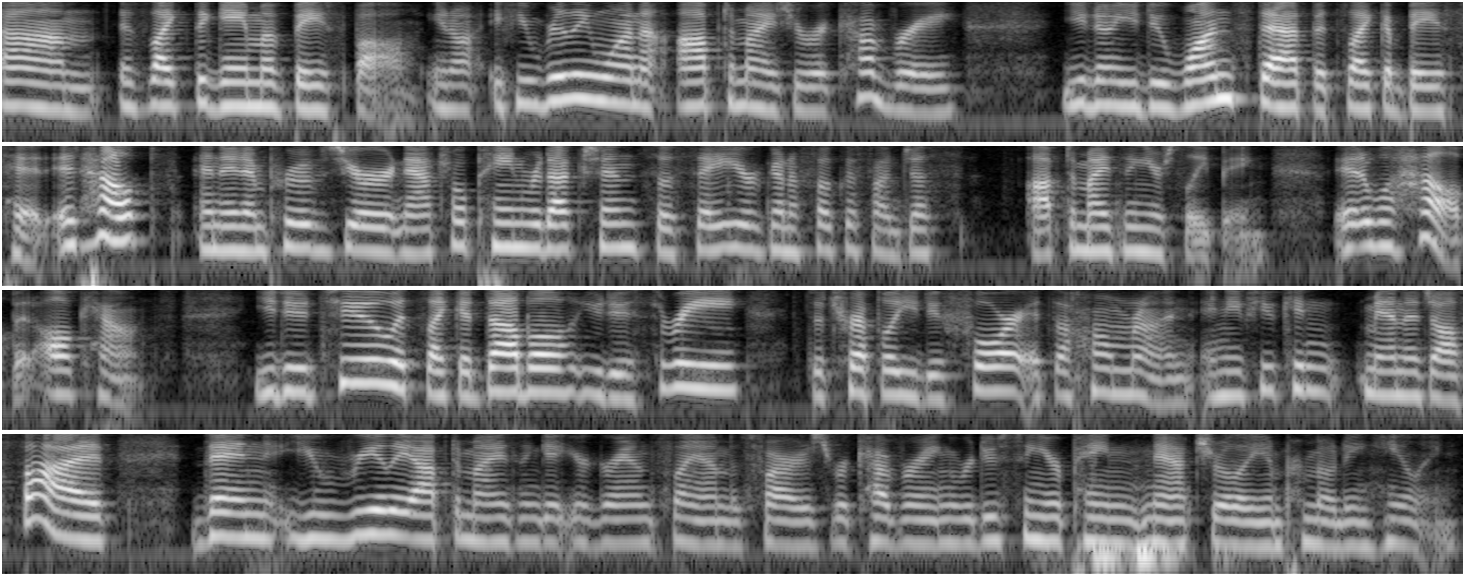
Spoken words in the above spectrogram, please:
um, is like the game of baseball. You know, if you really want to optimize your recovery, you know, you do one step, it's like a base hit. It helps and it improves your natural pain reduction. So, say you're going to focus on just optimizing your sleeping, it will help. It all counts. You do two, it's like a double. You do three, it's a triple, you do four, it's a home run. And if you can manage all five, then you really optimize and get your grand slam as far as recovering, reducing your pain naturally, and promoting healing.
